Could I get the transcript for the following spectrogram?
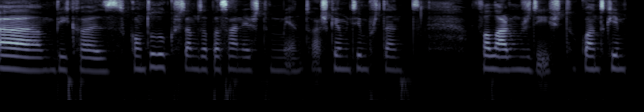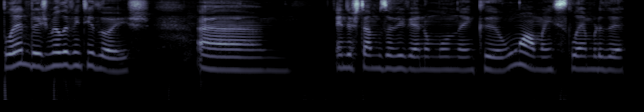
um, because com tudo o que estamos a passar neste momento, acho que é muito importante falarmos disto. Quanto que em pleno 2022 um, ainda estamos a viver num mundo em que um homem se lembre de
